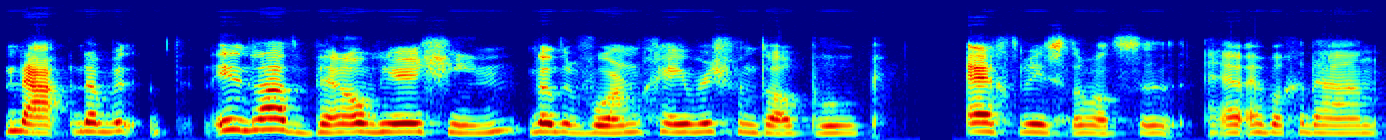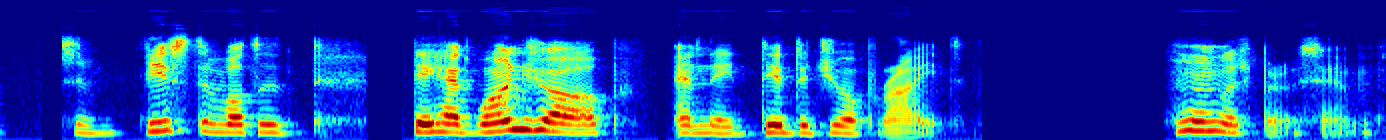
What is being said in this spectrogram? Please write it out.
nou, dat laat wel weer zien dat de vormgevers van dat boek echt wisten wat ze hebben gedaan. Ze wisten wat het... They had one job and they did the job right. 100%.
